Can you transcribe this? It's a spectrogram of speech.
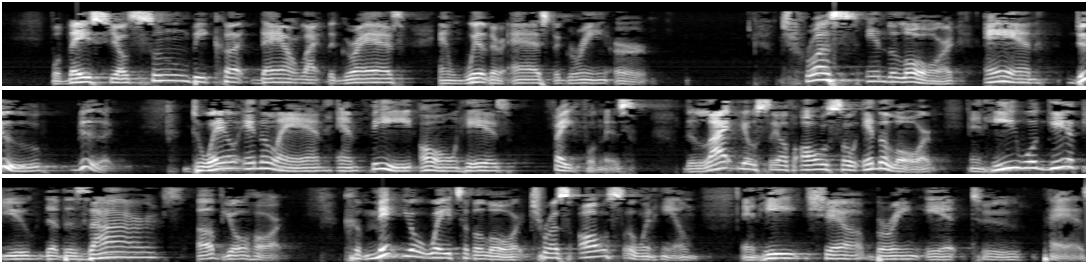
For they shall soon be cut down like the grass and wither as the green herb. Trust in the Lord and do good. Dwell in the land and feed on his faithfulness. Delight yourself also in the Lord and he will give you the desires of your heart. Commit your way to the Lord. Trust also in him and he shall bring it to pass.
